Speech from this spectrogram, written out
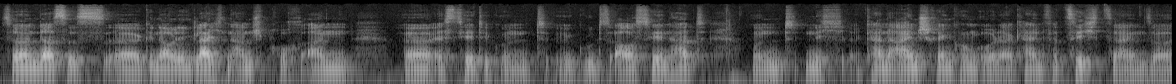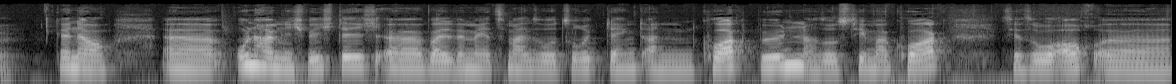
sondern dass es äh, genau den gleichen Anspruch an Ästhetik und äh, gutes Aussehen hat und nicht keine Einschränkung oder kein Verzicht sein soll. Genau, äh, unheimlich wichtig, äh, weil wenn man jetzt mal so zurückdenkt an Korkböden, also das Thema Kork ist ja so auch äh,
